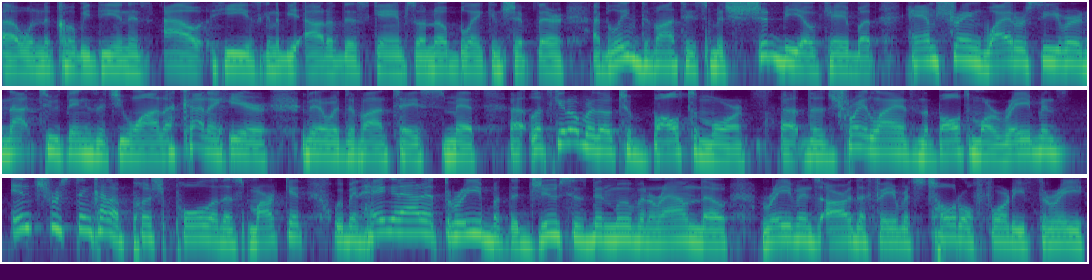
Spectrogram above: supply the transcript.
uh, when Nakobe Dean is out, he is going to be out of this game. So no Blankenship there. I believe DeVonta Smith should be okay, but hamstring, wide receiver, not two things that you want to kind of hear there with DeVonta Smith. Uh, let's get over though to Baltimore, uh, the Detroit Lions and the Baltimore Ravens. Interesting kind of push pull in this market. We've been hanging out at three, but the juice has been moving around though. Ravens are the favorites, total 43.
